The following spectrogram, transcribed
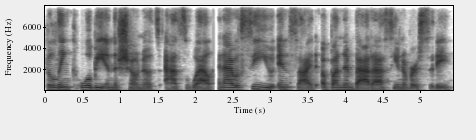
The link will be in the show notes as well. And I will see you inside Abundant Badass University.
